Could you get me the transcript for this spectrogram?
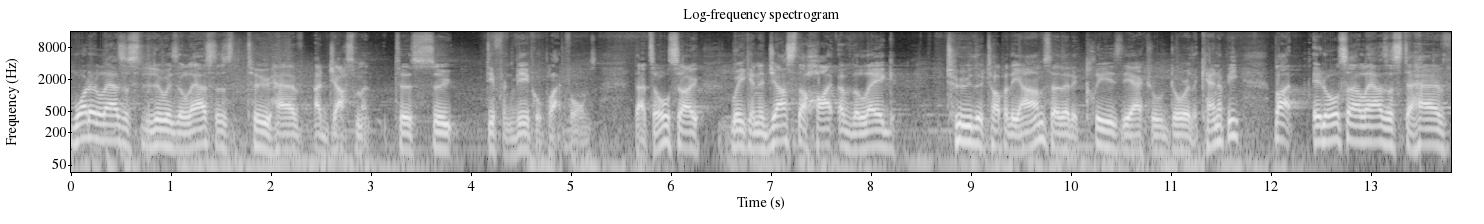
what it allows us to do is allows us to have adjustment to suit different vehicle platforms. That's also, we can adjust the height of the leg to the top of the arm so that it clears the actual door of the canopy, but it also allows us to have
